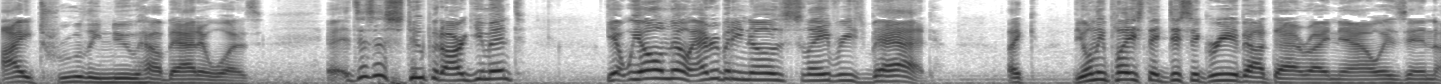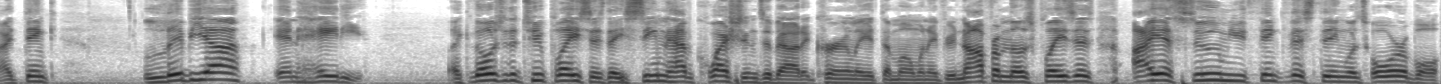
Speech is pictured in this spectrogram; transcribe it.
I truly knew how bad it was. Uh, it's just a stupid argument. Yet we all know, everybody knows slavery's bad. Like the only place they disagree about that right now is in, I think, Libya and Haiti. Like, those are the two places they seem to have questions about it currently at the moment. If you're not from those places, I assume you think this thing was horrible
